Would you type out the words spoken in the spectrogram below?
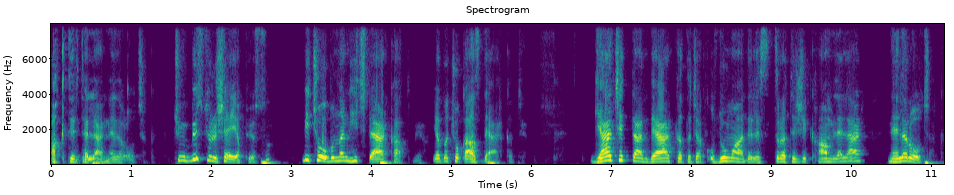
aktiviteler neler olacak? Çünkü bir sürü şey yapıyorsun. Birçoğu bunların hiç değer katmıyor ya da çok az değer katıyor. Gerçekten değer katacak uzun vadeli stratejik hamleler neler olacak?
